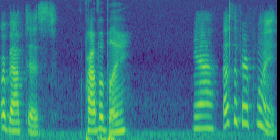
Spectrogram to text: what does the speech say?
or Baptist? Probably. Yeah, that's a fair point.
